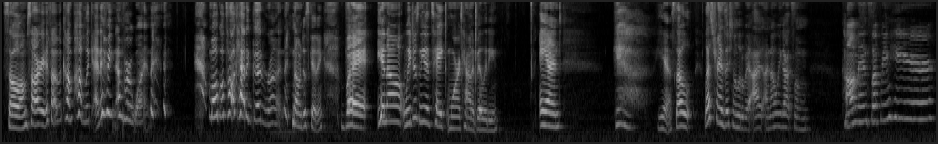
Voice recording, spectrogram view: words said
So I'm sorry if I become public enemy number one. Mogul Talk had a good run. No, I'm just kidding. But, you know, we just need to take more accountability. And yeah, yeah. So let's transition a little bit. I, I know we got some comments up in here.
